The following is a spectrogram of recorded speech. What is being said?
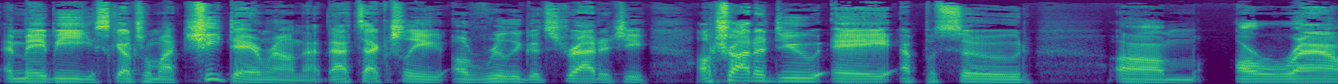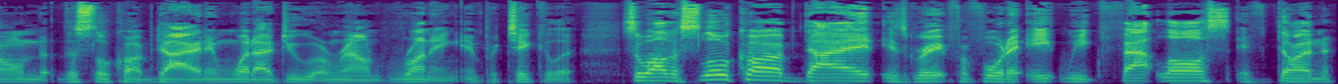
and maybe schedule my cheat day around that. That's actually a really good strategy. I'll try to do a episode um, around the slow carb diet and what I do around running in particular. So while the slow carb diet is great for four to eight week fat loss, if done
